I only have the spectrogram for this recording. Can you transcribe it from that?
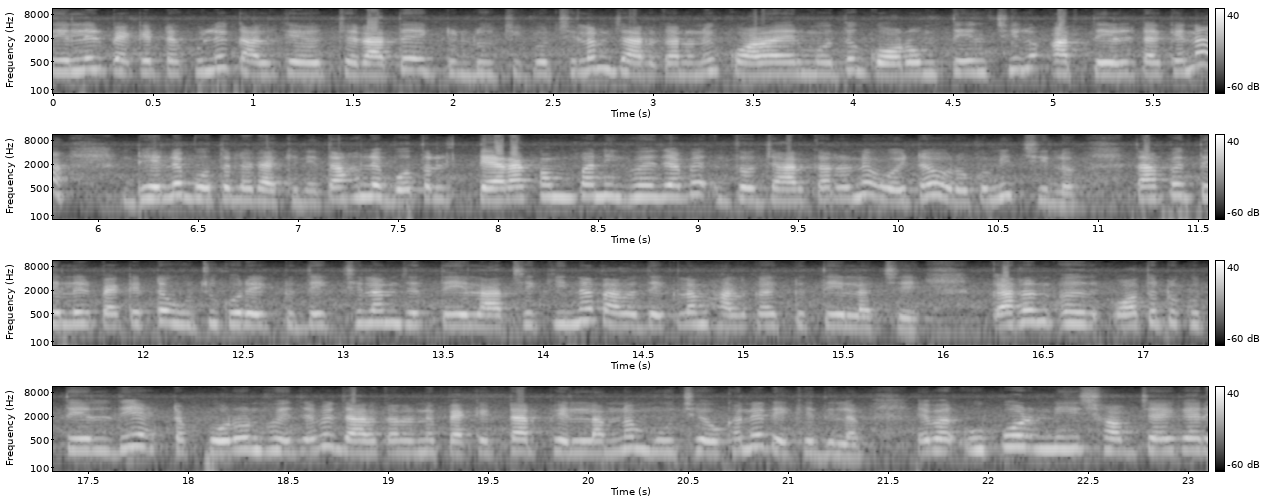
তেলের প্যাকেটটা খুলে কালকে হচ্ছে রাতে একটু লুচি করছিলাম, যার কারণে কড়াইয়ের মধ্যে গরম তেল ছিল আর তেলটাকে না ঢেলে বোতলে রাখিনি। তাহলে বোতল টেরা কোম্পানি হয়ে যাবে, তো যার কারণে ওইটা ওরকমই ছিল। তারপর তেলের প্যাকেটটা উঁচু করে একটু দেখছিলাম যে তেল আছে কি না তারপর দেখলাম হালকা একটু তেল আছে। কারণ অতটুকু তেল দিয়ে একটা ফোড়ন হয়ে যাবে, যার কারণে প্যাকেটটা আর ফেললাম না, মুছে ওখানে রেখে দিলাম। এবার উপর নিচ সব জায়গার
